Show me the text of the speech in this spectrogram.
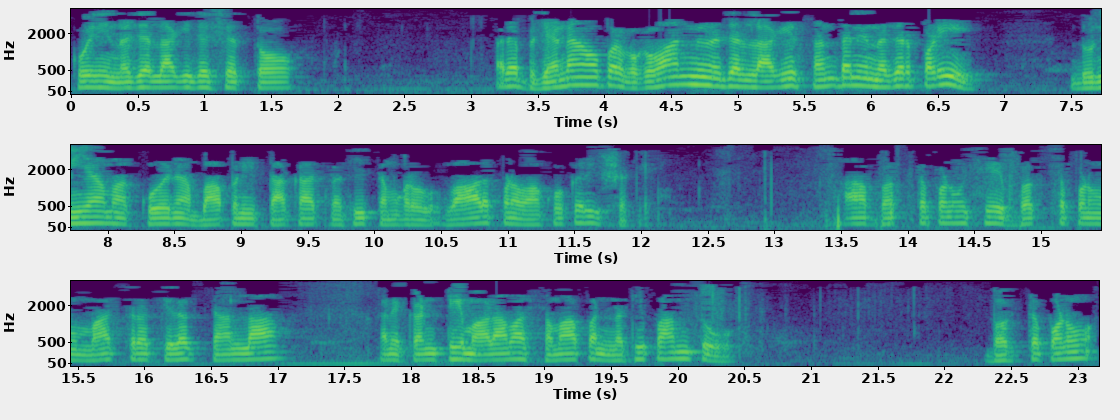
કોઈની નજર લાગી જશે તો? અરે જેના ઉપર ભગવાનની નજર લાગી, સંતની નજર પડી. દુનિયામાં કોઈના બાપની તાકાત નથી, તમારો વાળ પણ વાંકો કરી શકે. આ ભક્તપણું છે, ભક્તપણું માત્ર તિલક ચાંદલા અને કંઠી માળામાં સમાપન નથી પામતું. ભક્તપણું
